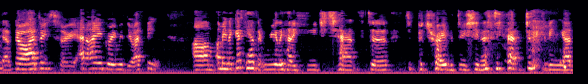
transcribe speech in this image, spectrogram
yeah, no, I do too, and I agree with you. I think, um, I mean, I guess he hasn't really had a huge chance to to portray the douchiness yet, just giving uh,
